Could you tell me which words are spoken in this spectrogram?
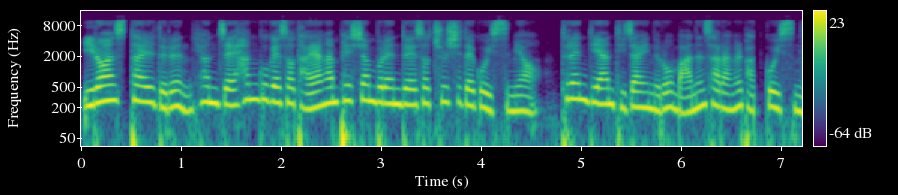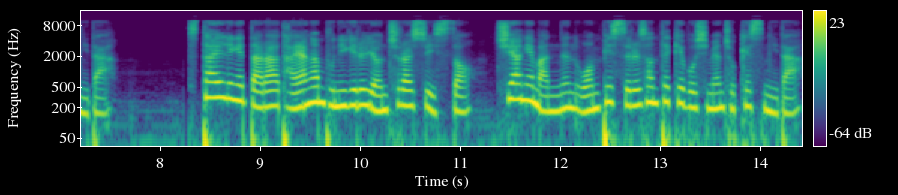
이러한 스타일들은 현재 한국에서 다양한 패션 브랜드에서 출시되고 있으며 트렌디한 디자인으로 많은 사랑을 받고 있습니다. 스타일링에 따라 다양한 분위기를 연출할 수 있어 취향에 맞는 원피스를 선택해 보시면 좋겠습니다.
